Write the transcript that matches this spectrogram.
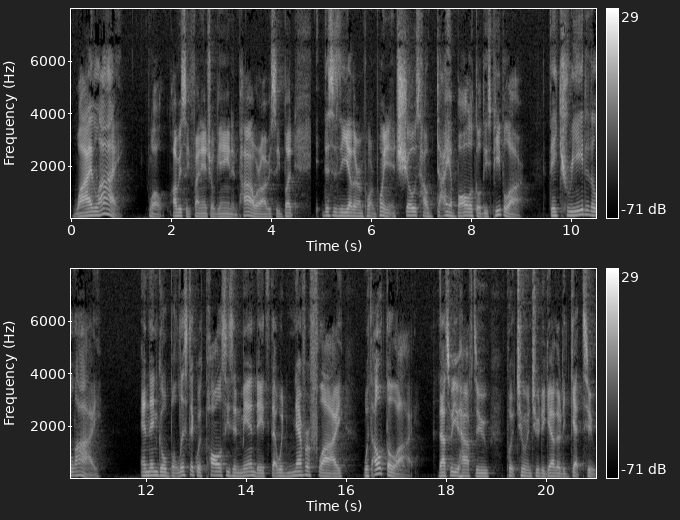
Why lie? Well, obviously, financial gain and power, obviously, but this is the other important point. It shows how diabolical these people are. They created a lie and then go ballistic with policies and mandates that would never fly without the lie. That's what you have to put two and two together to get to.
